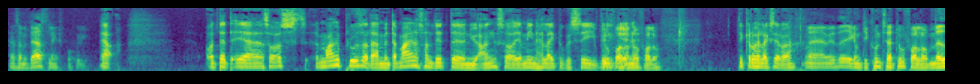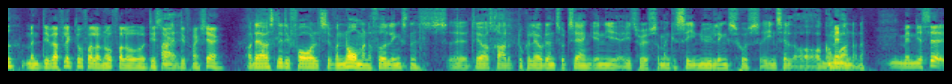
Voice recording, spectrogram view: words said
altså med deres linksprofil. Ja og der er altså også mange plusser der, men der mangler sådan lidt øh, nuancer, og jeg mener heller ikke, du kan se, hvilke... Du follow, no follow. Det kan du heller ikke se, eller hvad? Jeg ved ikke, om de kun tager du follow med, men det er i hvert fald ikke du follow, no follow differentiering. Og det er også lidt i forhold til, hvornår man har fået linksene. Øh, det er også rart, at du kan lave den sortering ind i Ahrefs, så man kan se nye links hos en selv og, og konkurrenterne. Men, men jeg ser,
